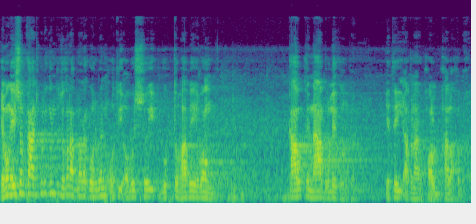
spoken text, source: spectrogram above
এবং এইসব কাজগুলি কিন্তু যখন আপনারা করবেন, অতি অবশ্যই গুপ্তভাবে এবং কাউকে না বলে করবেন। এতেই আপনার ফল ভালো হবে।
